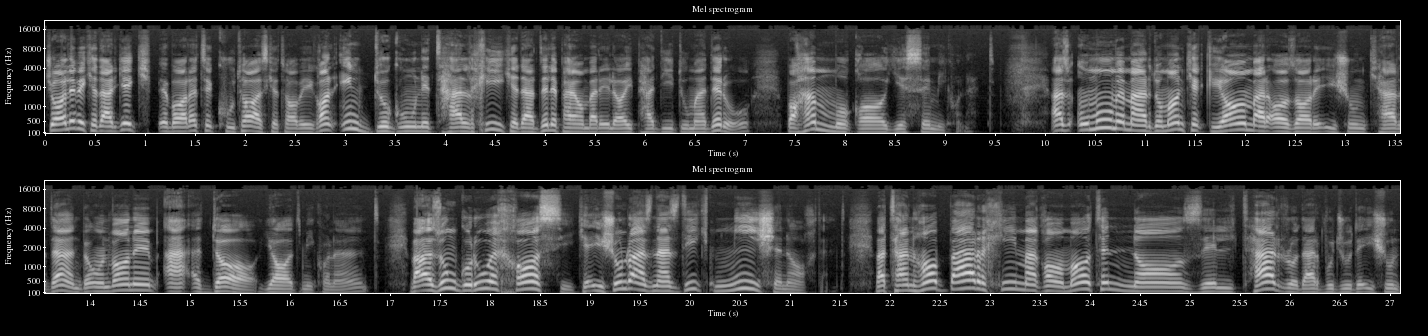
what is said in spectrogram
جالبه که در یک عبارت کوتاه از کتاب ایقان این دوگون تلخی که در دل پیامبر الهی پدید اومده رو با هم مقایسه می‌کنه. از عموم مردمان که قیام بر آزار ایشون کردند به عنوان اعدا یاد می کنند و از اون گروه خاصی که ایشون را از نزدیک می شناختند و تنها برخی مقامات نازلتر رو در وجود ایشون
